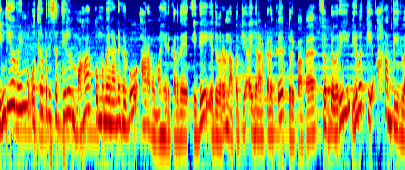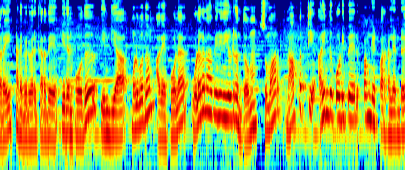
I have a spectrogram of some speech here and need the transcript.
இந்தியாவின் உத்தரப்பிரதேசத்தில் மகா கும்பமேளா நிகழ்வு ஆரம்பமாக இருக்கிறது இது எதிர்வரும் நாற்பத்தி ஐந்து நாட்களுக்கு குறிப்பாக பிப்ரவரி இருபத்தி ஆறாம் தேதி வரை நடைபெறவிருக்கிறது. இதன் போது இந்தியா முழுவதும் அதே போல உலகளாவிய ரீதியிலிருந்தும் சுமார் நாற்பத்தி ஐந்து கோடி பேர் பங்கேற்பார்கள் என்று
